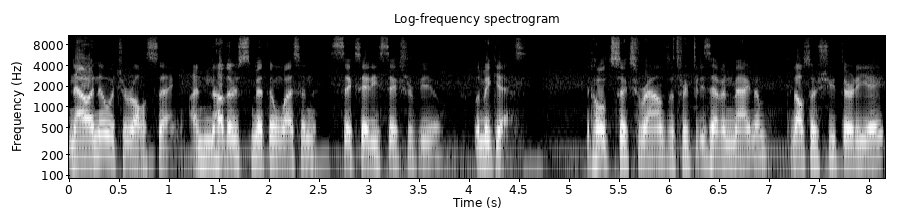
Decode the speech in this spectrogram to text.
Now I know what you're all saying. Another Smith & Wesson 686 review? Let me guess. It holds six rounds with 357 Magnum, can also shoot 38,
